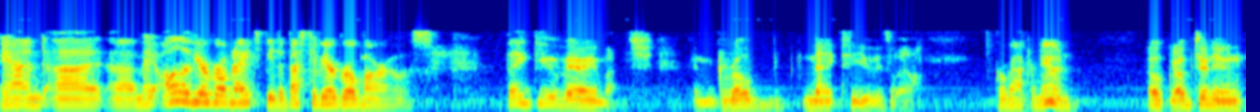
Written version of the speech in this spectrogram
And uh, uh, may all of your Grove nights be the best of your Grove morrows. Thank you very much, and Grobe night to you as well. Grove afternoon. Oh, Grobe Ternoon.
